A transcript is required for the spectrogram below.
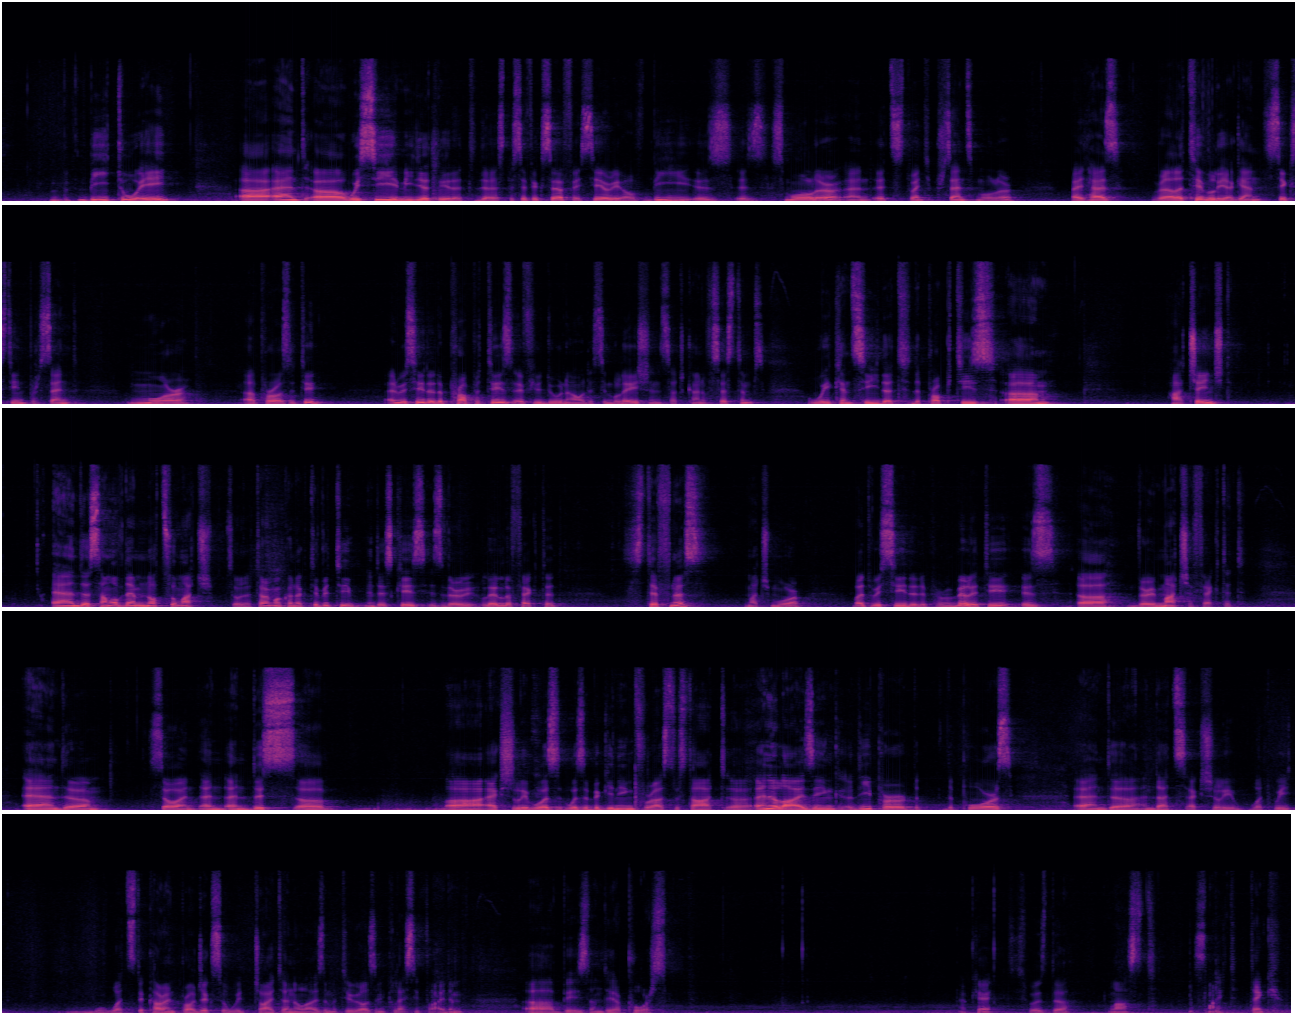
B to A. Uh, and uh, we see immediately that the specific surface area of B is, is smaller and it's 20% smaller. But it has relatively, again, 16% more uh, porosity. And we see that the properties, if you do now the simulation, such kind of systems, we can see that the properties um, are changed and uh, some of them not so much. So the thermal conductivity, in this case, is very little affected. Stiffness, much more. But we see that the permeability is uh, very much affected. And um, so, and, and, and this uh, actually was, was a beginning for us to start uh, analyzing deeper the, the pores. And, uh, and that's actually what we what's the current project. So we try to analyze the materials and classify them uh, based on their pores. Okay, this was the last slide. Thank you.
